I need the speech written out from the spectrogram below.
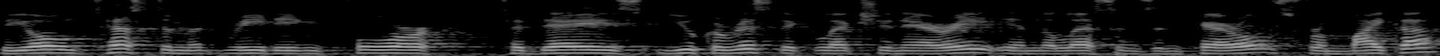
the Old Testament reading for today's Eucharistic lectionary in the Lessons and Carols from Micah.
